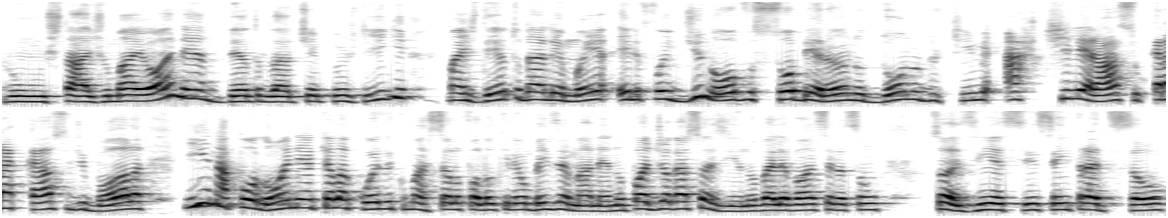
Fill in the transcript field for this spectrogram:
para um estágio maior, né, dentro da Champions League, mas dentro da Alemanha ele foi de novo soberano, dono do time, artilheiraço, cracaço de bola. E na Polônia, aquela coisa que o Marcelo falou que nem um Benzema, né? Não pode jogar sozinho, não vai levar uma seleção sozinha assim, sem tradição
